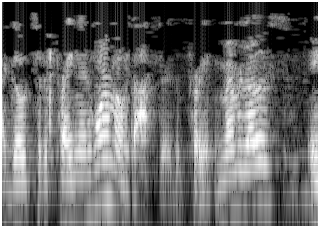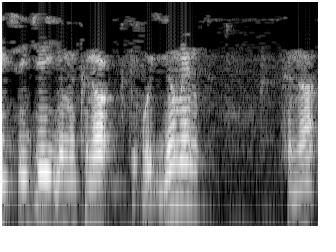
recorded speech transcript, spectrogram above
I go to the pregnant hormone doctor. The pre- remember those HCG human cano- human cano-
